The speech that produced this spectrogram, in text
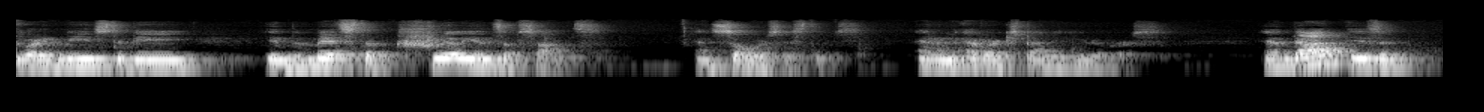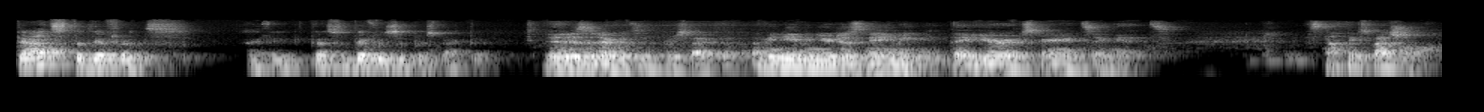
What it means to be in the midst of trillions of suns and solar systems and an ever expanding universe. And that is a that's the difference. I think that's the difference in perspective. It is a difference in perspective. I mean, even you just naming it, that you're experiencing it, it's nothing special.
